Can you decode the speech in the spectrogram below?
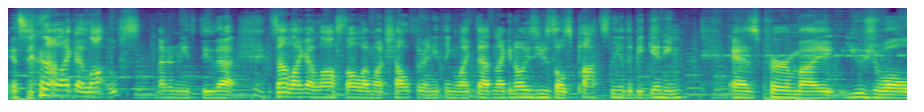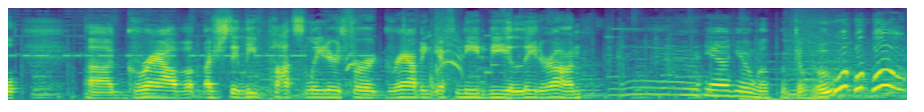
It's not like I lost- oops, I didn't mean to do that. It's not like I lost all that much health or anything like that, and I can always use those pots near the beginning, as per my usual uh, grab, I should say leave pots later for grabbing if need be later on. Uh, yeah, yeah, well, we'll go.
